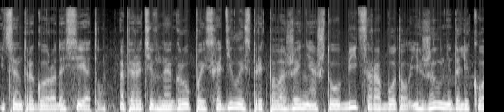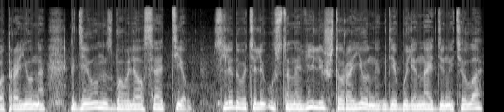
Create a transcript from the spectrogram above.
и центра города Сиэтл. Оперативная группа исходила из предположения, что убийца работал и жил недалеко от района, где он избавлялся от тел – Следователи установили, что районы, где были найдены тела,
